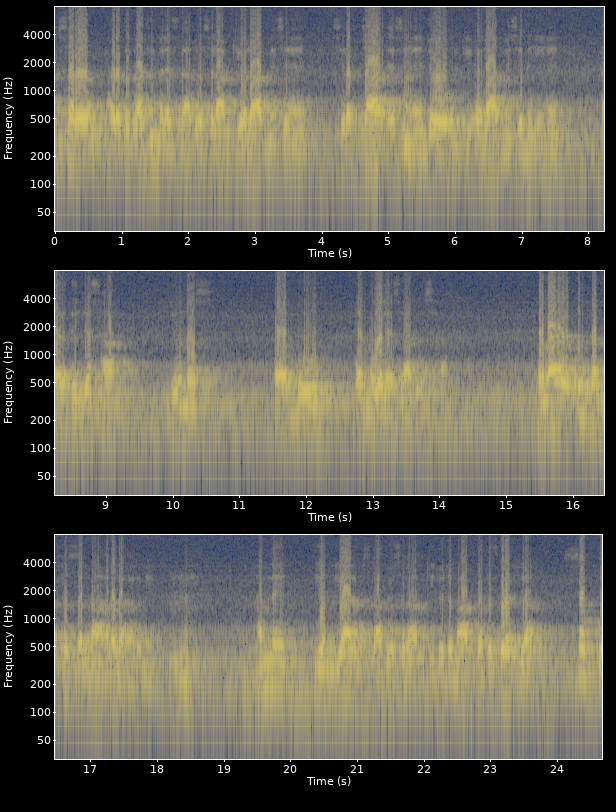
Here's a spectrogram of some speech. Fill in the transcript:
اکثر حضرت ابراہیم علیہ السلاۃ والسلام کی اولاد میں سے ہیں، صرف چار ایسے ہیں جو ان کی اولاد میں سے نہیں ہیں، حضرت یسا یونس اور لو اور نو علیہ السلاۃ والسلام۔ فرمایا کلن فضلنا العالمین ہم نے یہ انبیاء علیہ السلاۃ والسلام کی جو جماعت کا تذکرہ کیا، سب کو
